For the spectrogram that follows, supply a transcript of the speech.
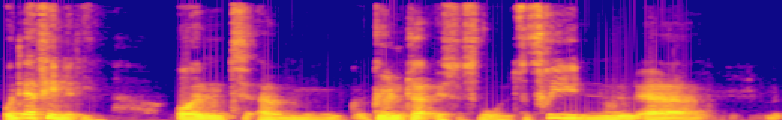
Und er findet ihn. Und ähm, Günther ist es wohl zufrieden, er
